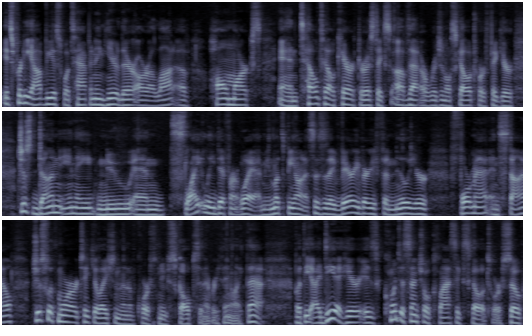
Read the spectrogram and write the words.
It's pretty obvious what's happening here. There are a lot of hallmarks and telltale characteristics of that original Skeletor figure, just done in a new and slightly different way. I mean, let's be honest, this is a very, very familiar format and style, just with more articulation than, of course, new sculpts and everything like that. But the idea here is quintessential classic Skeletor. So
